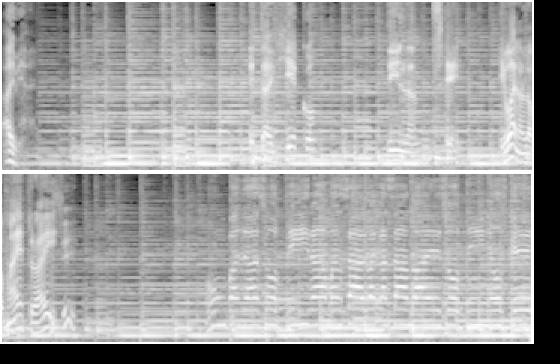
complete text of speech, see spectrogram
Ahí viene. Esta es Gieco, Dylan. Sí. Y bueno, los maestros ahí. Sí. Payaso tira mansalva alcanzando a esos niños que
